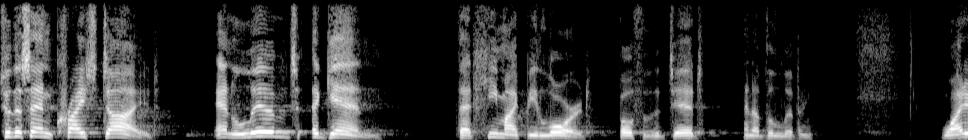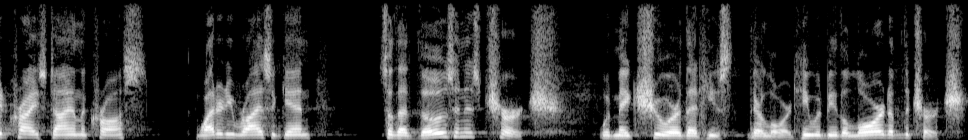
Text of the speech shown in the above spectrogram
To this end, Christ died and lived again that He might be Lord, both of the dead and of the living. Why did Christ die on the cross? Why did He rise again? So that those in His church would make sure that he's their Lord. He would be the Lord of the church.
